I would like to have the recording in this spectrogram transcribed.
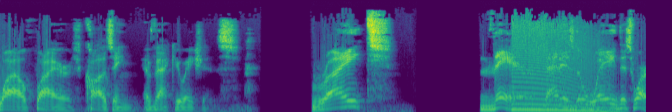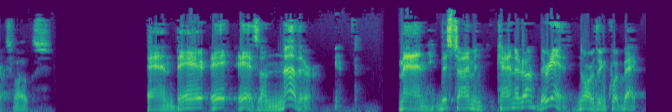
wildfires causing evacuations. Right there. That is the way this works, folks. And there it is. Another man, this time in Canada, there it is, northern Quebec,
